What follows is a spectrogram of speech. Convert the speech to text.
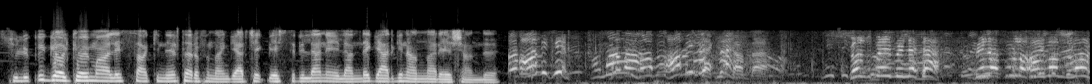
Sülüklü Gölköy Mahallesi sakinleri tarafından gerçekleştirilen eylemde gergin anlar yaşandı. Abicim. Tamam. Abicim. Gözükmeyin millete. Millet burada hayvandır lan.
